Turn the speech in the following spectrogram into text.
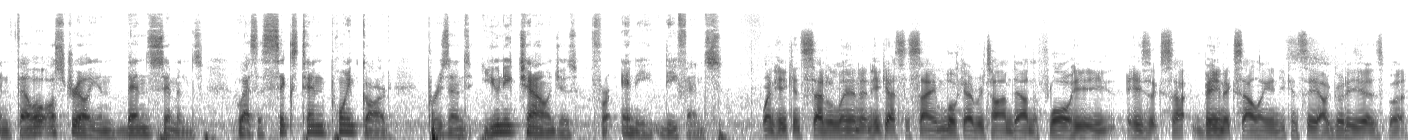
and fellow Australian Ben Simmons, who has a 6'10 point guard presents unique challenges for any defense. When he can settle in and he gets the same look every time down the floor, he, he's exce- been excelling and you can see how good he is. But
